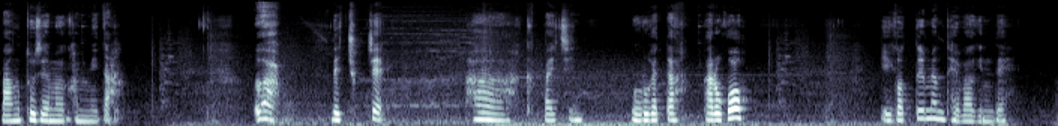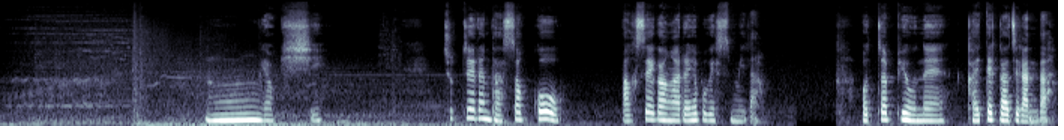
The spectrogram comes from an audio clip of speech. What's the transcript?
망토잼을 갑니다. 으악! 내 축제. 아, 급발진. 모르겠다. 바로 고! 이거 뜨면 대박인데. 음, 역시. 축제는 다 썼고, 악세 강화를 해보겠습니다. 어차피 오늘 갈 때까지 간다.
